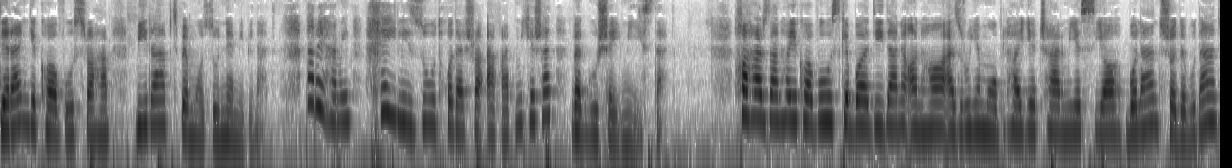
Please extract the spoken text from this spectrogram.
درنگ کاووس را هم بی ربط به موضوع نمی بیند. برای همین خیلی زود خودش را عقب می کشد و گوشه می ایستد. خواهرزنهای کاووس که با دیدن آنها از روی مبلهای چرمی سیاه بلند شده بودند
